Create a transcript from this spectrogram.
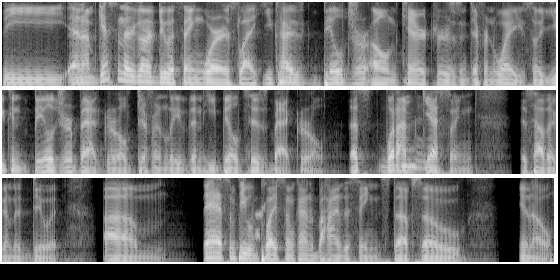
the and I'm guessing they're going to do a thing where it's like you guys build your own characters in different ways, so you can build your Batgirl differently than he builds his Batgirl. That's what I'm Mhm. guessing is how they're going to do it. Um, they had some people play some kind of behind the scenes stuff, so you know,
